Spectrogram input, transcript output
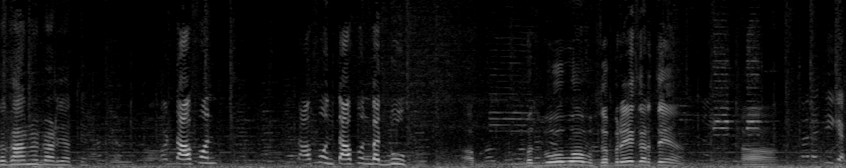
तो दुकान में बैठ जाते हैं। और ताफुन? ताफुन ताफुन बदबू। बदबू वो स्प्रे करते हैं। हाँ। ठीक है।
